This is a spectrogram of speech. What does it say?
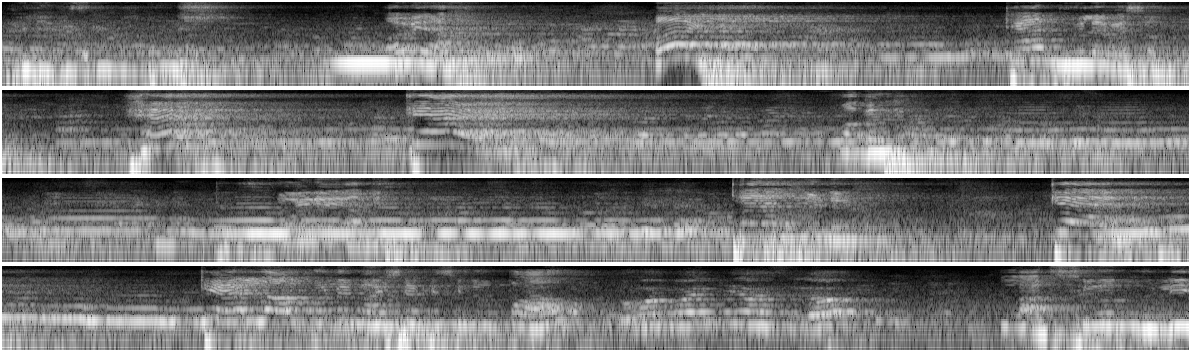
ভুলে গেছে মানুষ ওই ওই কেন ভুলে গেছো হ্যাঁ কে? মগর ভুলি নাই আমি। কেন ভুলি নাই? কেন কেন লাভগুলি ভাইসা গেছিল পাও? তোমার কি হয়েছিল লাগছিল গুলি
